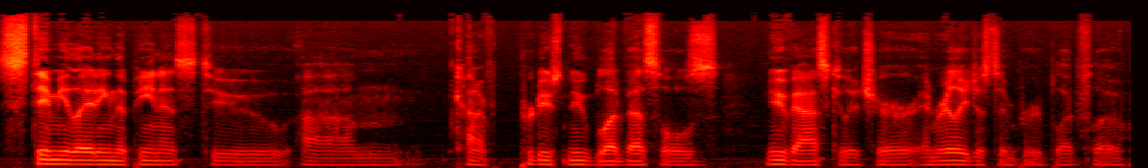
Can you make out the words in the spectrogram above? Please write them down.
stimulating the penis to um, kind of produce new blood vessels, new vasculature, and really just improve blood flow.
